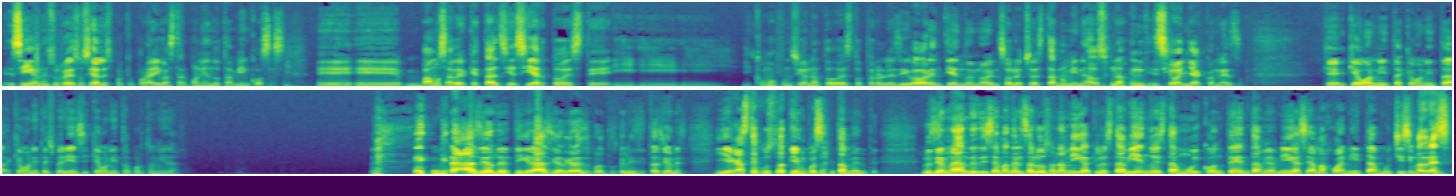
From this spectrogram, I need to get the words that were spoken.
Eh, síganla en sus redes sociales porque por ahí va a estar poniendo también cosas. Eh, eh, vamos a ver qué tal, si es cierto, este, y, cómo funciona todo esto. Pero les digo, ahora entiendo, ¿no? El solo hecho de estar nominados es una bendición ya con eso. Qué, qué bonita, qué bonita, qué bonita experiencia y qué bonita oportunidad. gracias, Leti, gracias, gracias por tus felicitaciones. Y llegaste justo a tiempo, exactamente. Lucy Hernández dice, mándale saludos a una amiga que lo está viendo y está muy contenta. Mi amiga se llama Juanita. Muchísimas gracias.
